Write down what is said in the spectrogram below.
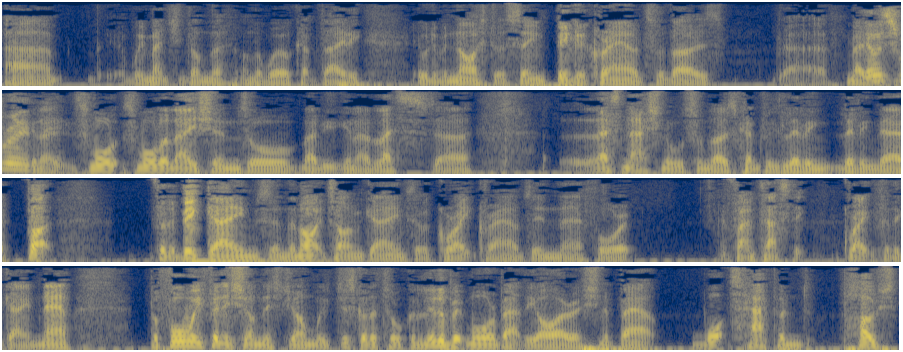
Um, we mentioned on the on the World Cup daily, it would have been nice to have seen bigger crowds for those. Uh, maybe you know, small, smaller nations, or maybe you know less uh, less nationals from those countries living living there. But for the big games and the nighttime games, there were great crowds in there for it. Fantastic, great for the game. Now, before we finish on this, John, we've just got to talk a little bit more about the Irish and about what's happened post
